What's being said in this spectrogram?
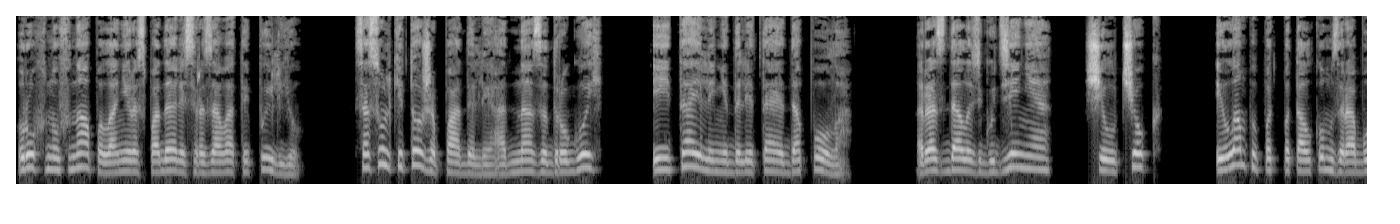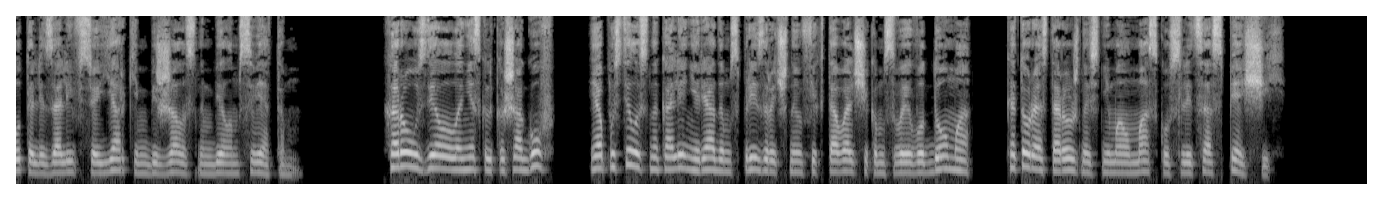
Рухнув на пол, они распадались розоватой пылью. Сосульки тоже падали, одна за другой, и таяли, не долетая до пола. Раздалось гудение, щелчок, и лампы под потолком заработали, залив все ярким, безжалостным белым светом. Хароу сделала несколько шагов и опустилась на колени рядом с призрачным фехтовальщиком своего дома, который осторожно снимал маску с лица спящей.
